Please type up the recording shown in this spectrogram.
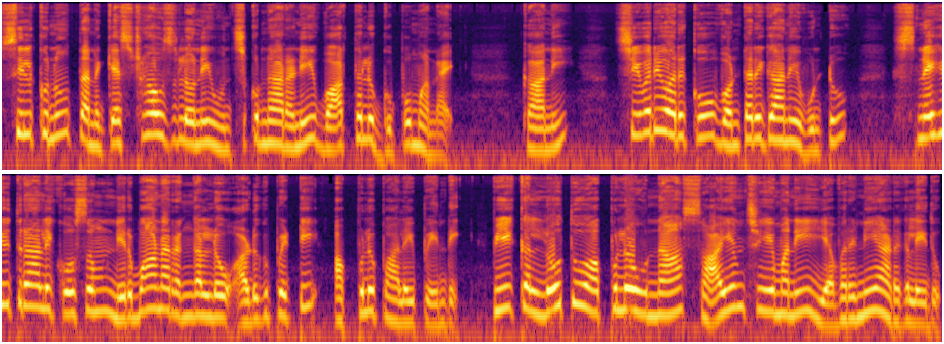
సిల్క్ను తన గెస్ట్ హౌస్లోనే ఉంచుకున్నారని వార్తలు గుప్పుమన్నాయి. కాని చివరి వరకు ఒంటరిగానే ఉంటూ స్నేహితురాలి కోసం నిర్మాణ రంగంలో అడుగుపెట్టి అప్పులు పాలైపోయింది. పీకల్లోతు అప్పులో ఉన్నా సాయం చేయమని ఎవరినీ అడగలేదు.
